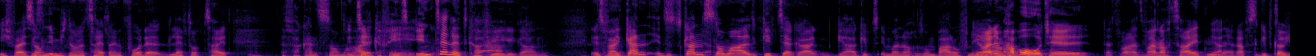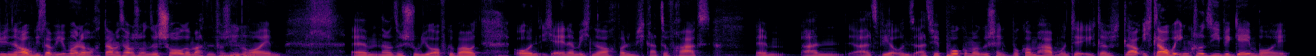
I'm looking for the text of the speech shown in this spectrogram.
Ich weiß Wir noch. sind nämlich noch eine Zeit lang vor der Laptop-Zeit, das war ganz normal, Internetcafé. ins Internetcafé gegangen. Es war ganz, es ist ganz normal, gibt's ja gerade, ja, gibt's immer noch so einen Bahnhof Wir waren im Habbo-Hotel. Das war, das war noch Zeiten. Ja. Da gab's, gibt's, glaube ich, den Raum gibt es, glaube ich, immer noch. Damals haben wir schon unsere Show gemacht in verschiedenen Räumen. Ähm, haben so ein Studio aufgebaut. Und ich erinnere mich noch, weil du mich gerade so fragst, ähm, an, als wir uns, als wir Pokémon geschenkt bekommen haben und der, ich glaube, ich, glaub, ich glaube, inklusive Gameboy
